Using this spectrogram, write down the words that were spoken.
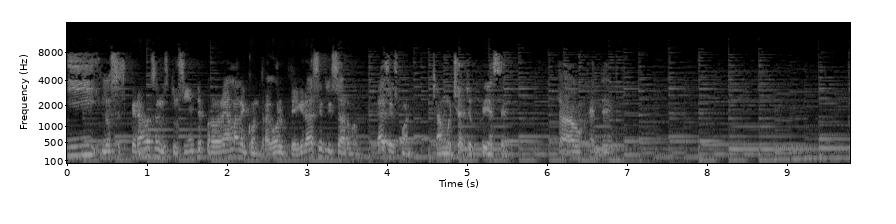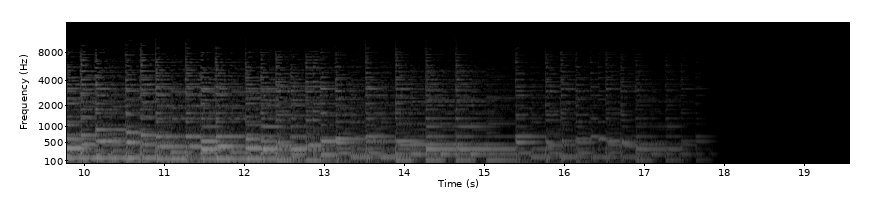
Y los esperamos en nuestro siguiente programa de Contragolpe. Gracias, Lizardo. Gracias, Juan. Chao, muchachos. Cuídense. Chao, gente.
